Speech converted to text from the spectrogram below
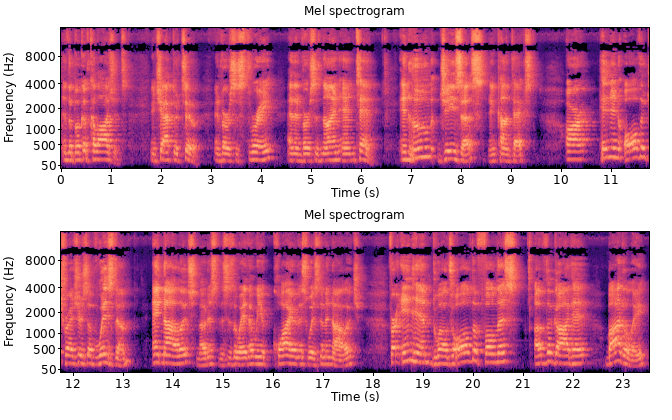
In the book of Colossians, in chapter 2, in verses 3 and then verses 9 and 10. In whom Jesus, in context, are hidden all the treasures of wisdom and knowledge. Notice this is the way that we acquire this wisdom and knowledge. For in him dwells all the fullness of the Godhead bodily,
